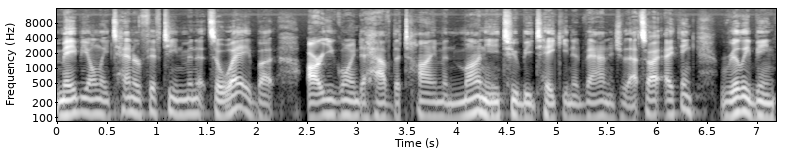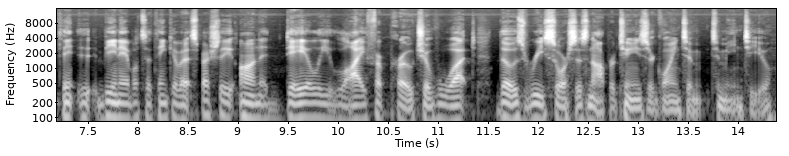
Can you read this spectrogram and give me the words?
maybe only 10 or 15 minutes away, but are you going to have the time and money to be taking advantage of that? So I, I think really being th- being able to think of it, especially on a daily life approach of what those resources and opportunities are going to, to mean to you.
